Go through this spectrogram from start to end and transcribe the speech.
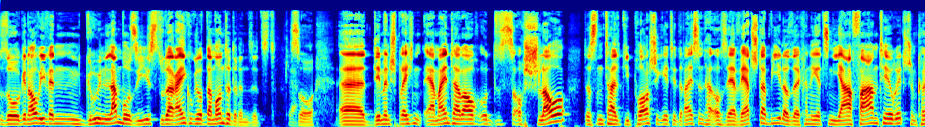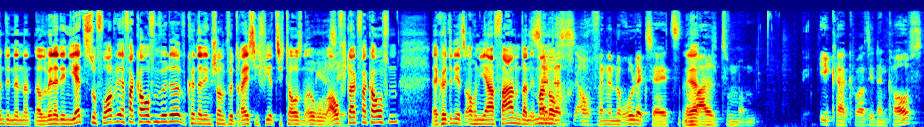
so genau wie wenn du einen grünen Lambo siehst, du da reinguckst, ob da Monte drin sitzt. So äh, dementsprechend, er meinte aber auch, und das ist auch schlau, das sind halt die Porsche GT3 sind halt auch sehr wertstabil, also er kann den jetzt ein Jahr fahren theoretisch und könnte den, dann- also wenn er den jetzt sofort wieder verkaufen würde, könnte er den schon für 30, 40.000 Euro Ja. Aufschlag verkaufen. Er könnte den jetzt auch ein Jahr fahren und dann immer Ist halt noch Das, auch wenn du eine Rolex ja jetzt Ja. normal zum um, EK quasi dann kaufst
